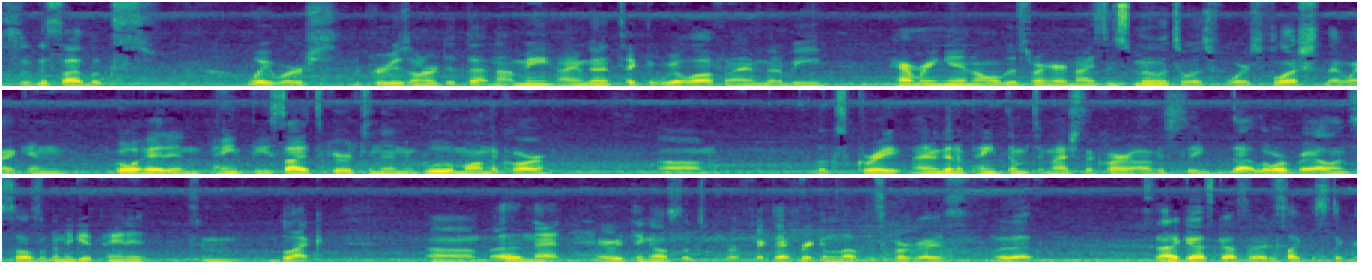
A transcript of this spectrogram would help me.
so this side looks way worse. The previous owner did that, not me. I am going to take the wheel off and I am going to be hammering in all this right here nice and smooth so it's, it's flush. That way I can go ahead and paint these side skirts and then glue them on the car. Um, looks great i'm gonna paint them to match the car obviously that lower valance is also gonna get painted to black um, other than that everything else looks perfect. I freaking love this car guys. Look at that. It's not a gas guzzler i just like the sticker.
